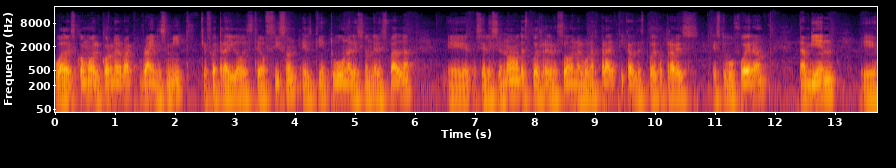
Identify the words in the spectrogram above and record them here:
jugadores como el cornerback Ryan Smith, que fue traído este offseason, él tuvo una lesión de la espalda, eh, se lesionó, después regresó en algunas prácticas, después otra vez estuvo fuera. También eh,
